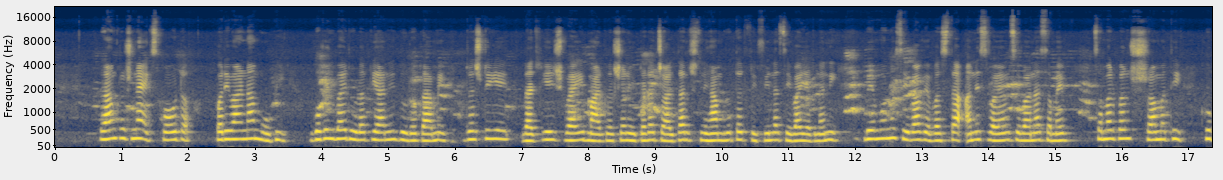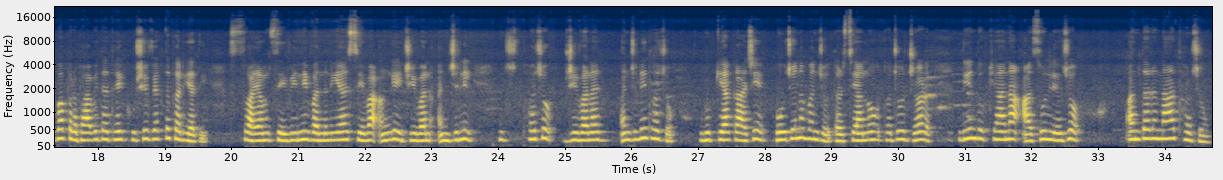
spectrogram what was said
રામકૃષ્ણ એક્સપોર્ટ પરિવારના મૂવી ગોવિંદભાઈ ઢોળકિયાની દૂરોગામી દ્રષ્ટિએ રાજેશભાઈ માર્ગદર્શન હેઠળ ચાલતા સ્નેહામૃત, ટિફિન, સેવા યજ્ઞની બેમોન સેવા વ્યવસ્થા અને સ્વયંસેવાના સમય, સમર્પણ શ્રમથી ખૂબ પ્રભાવિત થઈ ખુશી વ્યક્ત કરી હતી. સ્વયંસેવીની વંદનીય સેવા અંગે જીવન અંજલિ થજો, જીવન અંજલિ થજો, ભૂખ્યા કાજે ભોજન બનજો, તરસ્યાનો થજો જળ, દીન દુખ્યાના આંસુ લેજો, અંતર થજો.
